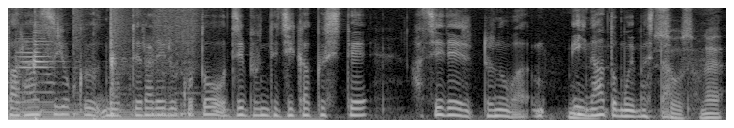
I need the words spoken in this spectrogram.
バランスよく乗ってられることを自分で自覚して走れるのはいいなと思いました。そうですよね、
